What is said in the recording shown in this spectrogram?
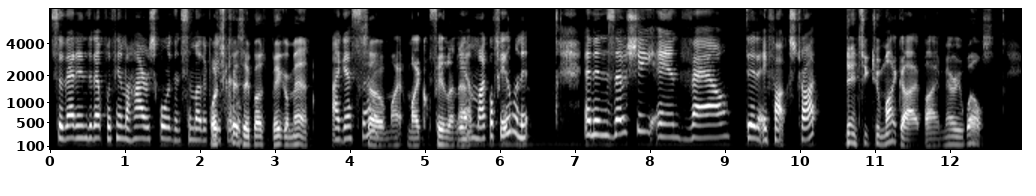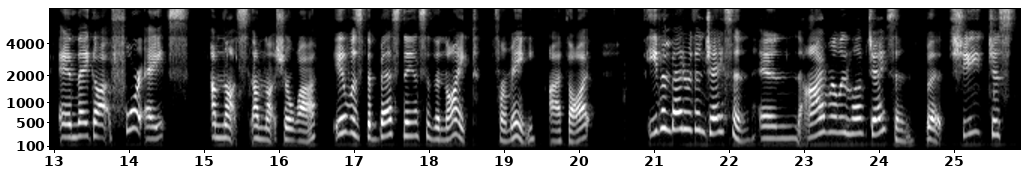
So that ended up with him a higher score than some other Well, it's people. because they're both bigger men. I guess so. So, Mi- Michael feeling that. yeah. Michael feeling it. And then Zoshi and Val did a foxtrot. Dancing to My Guy by Mary Wells. and they got four eights. I'm not I'm not sure why. It was the best dance of the night for me, I thought. Even better than Jason, and I really love Jason, but she just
